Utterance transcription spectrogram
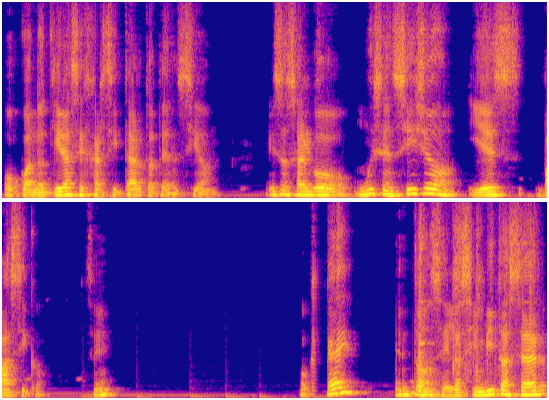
o cuando quieras ejercitar tu atención. Eso es algo muy sencillo y es básico. ¿sí? ¿Ok? Entonces, los invito a hacer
